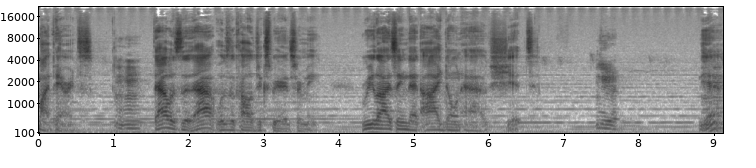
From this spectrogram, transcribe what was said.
my parents. Mm-hmm. That was the that was the college experience for me. Realizing that I don't have shit. Yeah. Yeah.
